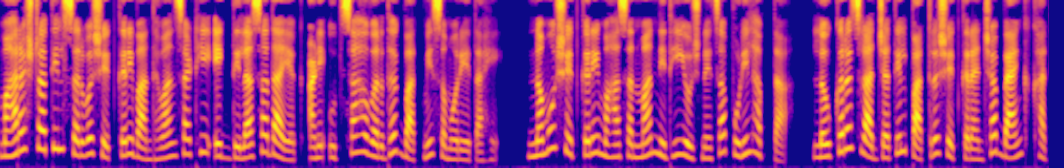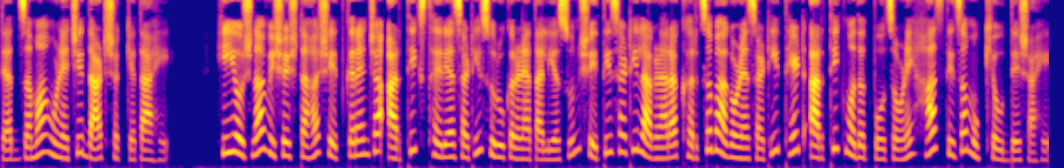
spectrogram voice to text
महाराष्ट्रातील सर्व शेतकरी बांधवांसाठी एक दिलासादायक आणि उत्साहवर्धक बातमी समोर येत आहे. नमो शेतकरी महासन्मान निधी योजनेचा पुढील हप्ता. लवकरच राज्यातील पात्र शेतकऱ्यांच्या बँक खात्यात जमा होण्याची दाट शक्यता आहे. ही योजना विशेषतः शेतकऱ्यांच्या आर्थिक स्थैर्यासाठी सुरू करण्यात आली असून शेतीसाठी लागणारा खर्च भागवण्यासाठी थेट आर्थिक मदत पोहोचवणे हाच तिचा मुख्य उद्देश आहे.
